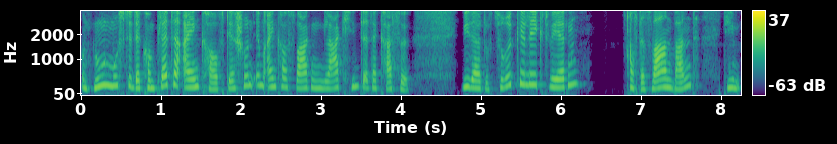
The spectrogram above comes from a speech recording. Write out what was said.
Und nun musste der komplette Einkauf, der schon im Einkaufswagen lag, hinter der Kasse, wieder zurückgelegt werden auf das Warenband. Die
